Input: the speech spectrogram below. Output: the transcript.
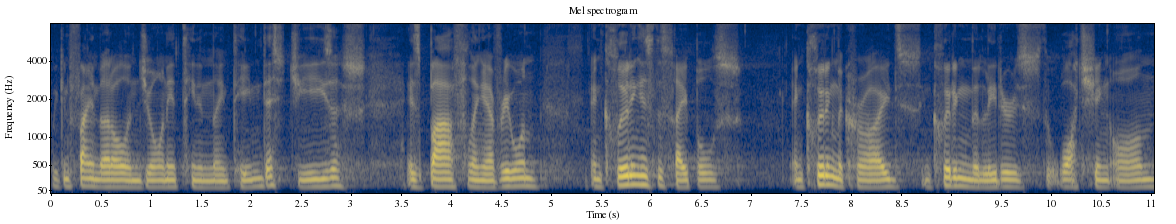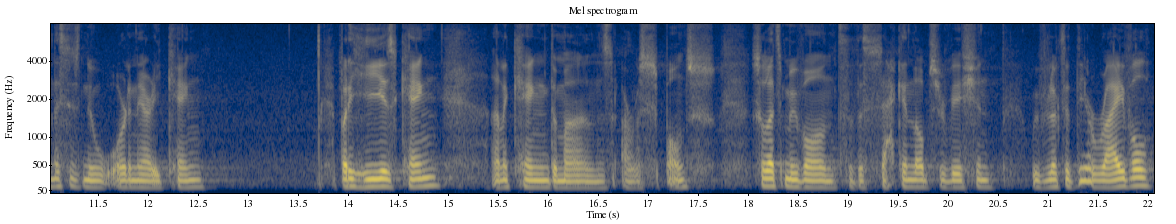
We can find that all in John 18 and 19. This Jesus is baffling everyone including his disciples, including the crowds, including the leaders watching on. This is no ordinary king. But he is king, and a king demands a response. So let's move on to the second observation. We've looked at the arrival,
